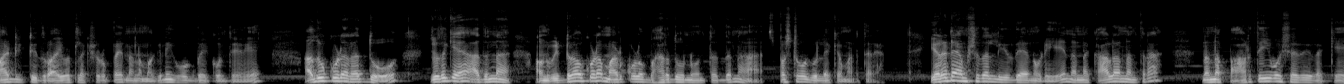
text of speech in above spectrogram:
ಮಾಡಿಟ್ಟಿದ್ರು ಐವತ್ತು ಲಕ್ಷ ರೂಪಾಯಿ ನನ್ನ ಮಗನಿಗೆ ಹೋಗಬೇಕು ಅಂತೇಳಿ, ಅದು ಕೂಡ ರದ್ದು. ಜೊತೆಗೆ ಅದನ್ನು ಅವನು ವಿಡ್ರಾ ಕೂಡ ಮಾಡ್ಕೊಳ್ಳಬಾರದು ಅನ್ನುವಂಥದ್ದನ್ನು ಸ್ಪಷ್ಟವಾಗಿ ಉಲ್ಲೇಖ ಮಾಡ್ತಾರೆ. ಎರಡನೇ ಅಂಶದಲ್ಲಿ ಇದೆ ನೋಡಿ, ನನ್ನ ಕಾಲಾನಂತರ ನನ್ನ ಪಾರ್ಥಿವ ಶರೀರಕ್ಕೆ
